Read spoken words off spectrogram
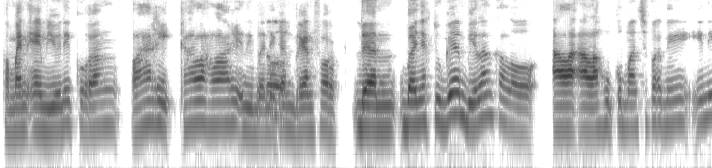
pemain MU ini kurang lari, kalah lari dibandingkan Betul. Brentford. Dan banyak juga yang bilang kalau ala-ala hukuman seperti ini, ini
